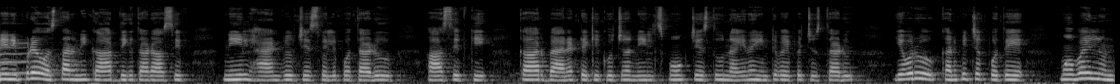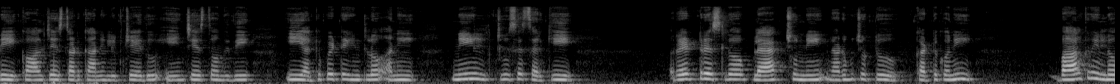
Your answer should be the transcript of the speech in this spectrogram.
నేను ఇప్పుడే వస్తానని కార్ దిగుతాడు ఆసిఫ్. నీల్ హ్యాండ్ వేవ్ చేసి వెళ్ళిపోతాడు ఆసిఫ్కి. కార్ బ్యానెట్ ఎక్కి కూర్చొని నీల్ స్మోక్ చేస్తూ నైనా ఇంటి వైపే చూస్తాడు. ఎవరు కనిపించకపోతే మొబైల్ నుండి కాల్ చేస్తాడు కానీ లిఫ్ట్ చేయదు. ఏం చేస్తోంది ఇది? ఈ అగ్గిపెట్టె ఇంట్లో అని నీల్ చూసేసరికి రెడ్ డ్రెస్లో బ్లాక్ చున్నీ నడుము చుట్టూ కట్టుకొని బాల్కనీలో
